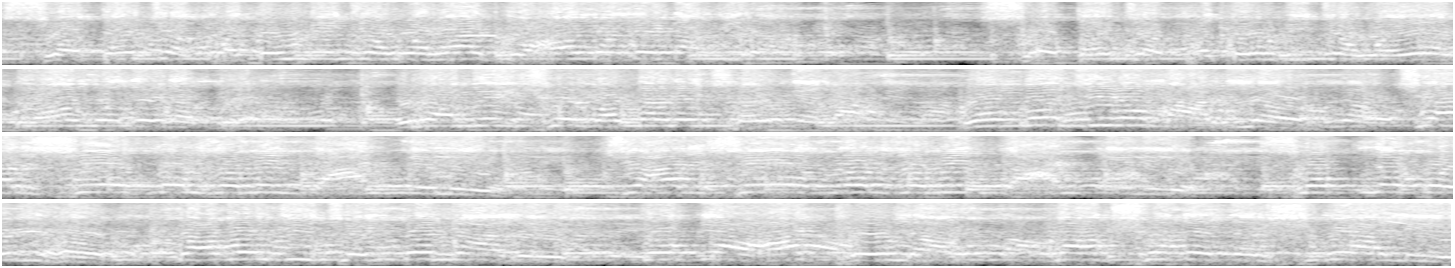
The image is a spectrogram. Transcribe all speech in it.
स्वतःच्या खतवडीच्या वया डोहामध्ये टाकल्या. स्वतःच्या खतवडीच्या वया डोहामध्ये टाकल्या. रामेश्वर भटाने छळ केला. ओंबाजीनं मारलं. चारशे एकर जमीन दान केली. चारशे एकर जमीन दान केली. स्वप्न पडलं. बाबाजी चैतन्य आले. डोक्या हात ठेवला. माक्षते दशमी आली.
